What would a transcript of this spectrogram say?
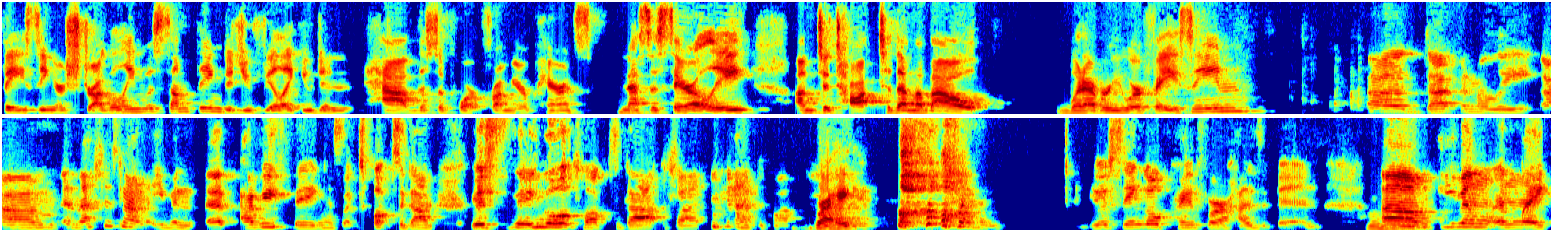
facing or struggling with something did you feel like you didn't have the support from your parents necessarily um, to talk to them about whatever you were facing uh, definitely. Um, and that's just not even everything is like talk to God. You're single, talk to God. Sorry, I have to Right. You're single, pray for a husband. Mm-hmm. Um, even in like,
